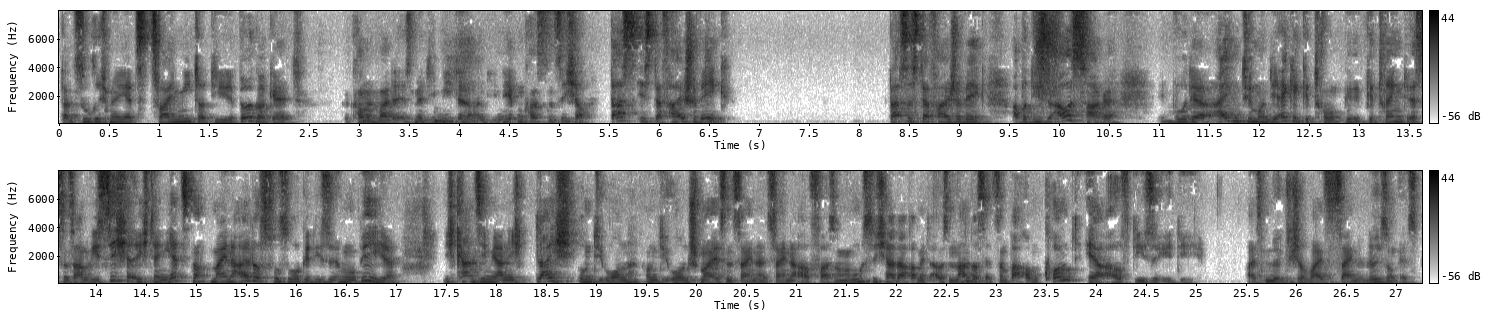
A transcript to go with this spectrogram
dann suche ich mir jetzt zwei Mieter, die Bürgergeld bekommen, weil da ist mir die Miete und die Nebenkosten sicher. Das ist der falsche Weg. Das ist der falsche Weg. Aber diese Aussage, wo der Eigentümer in die Ecke gedrängt ist und sagen, wie sichere ich denn jetzt noch meine Altersvorsorge, diese Immobilie? Ich kann sie mir ja nicht gleich um die Ohren, um die Ohren schmeißen, seine, seine Auffassung. Man muss sich ja damit auseinandersetzen. Warum kommt er auf diese Idee? Weil es möglicherweise seine Lösung ist.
